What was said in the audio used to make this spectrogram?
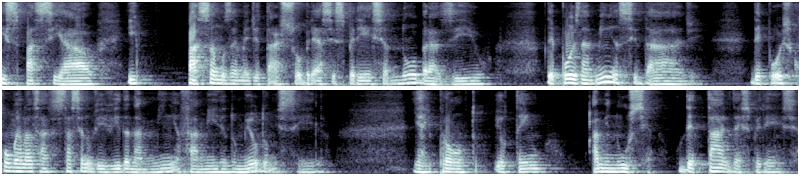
espacial e passamos a meditar sobre essa experiência no Brasil, depois na minha cidade depois como ela está sendo vivida na minha família, no meu domicílio. E aí pronto, eu tenho a minúcia, o detalhe da experiência.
